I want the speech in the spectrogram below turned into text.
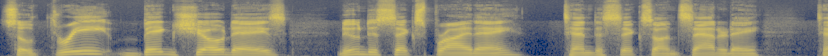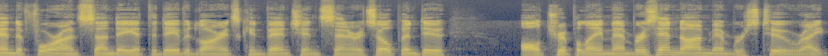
So three big show days, noon to six Friday, ten to six on Saturday, ten to four on Sunday at the David Lawrence Convention Center. It's open to all AAA members and non-members too, right?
